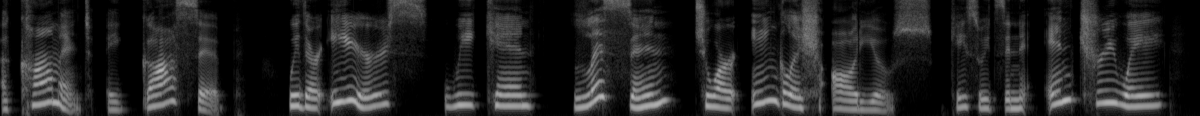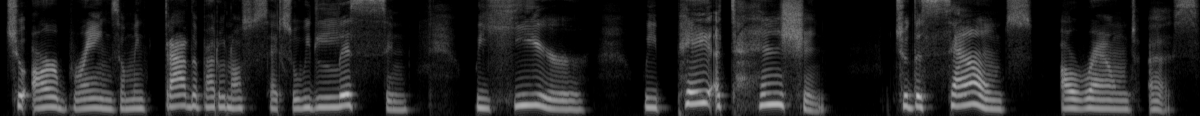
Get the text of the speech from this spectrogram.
a comment, a gossip. With our ears, we can listen to our English audios. Okay, so it's an entryway to our brains, uma entrada para o nosso cérebro. So we listen, we hear, we pay attention to the sounds around us.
